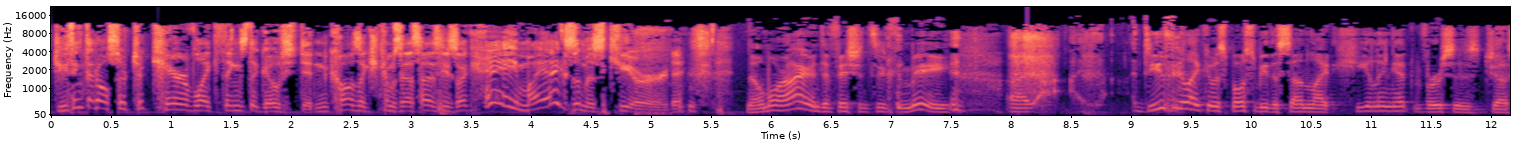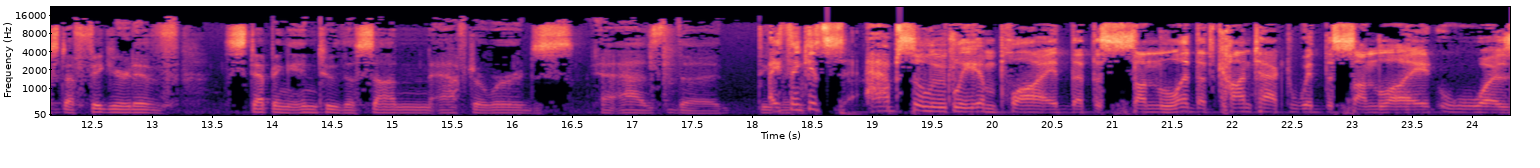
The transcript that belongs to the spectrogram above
do you think that also took care of like things the ghost didn't cause like she comes outside he's like hey my eczema is cured No more iron deficiency for me. uh, do you feel like it was supposed to be the sunlight healing it versus just a figurative stepping into the sun afterwards as the? I think it's absolutely implied that the sunlight, that contact with the sunlight was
